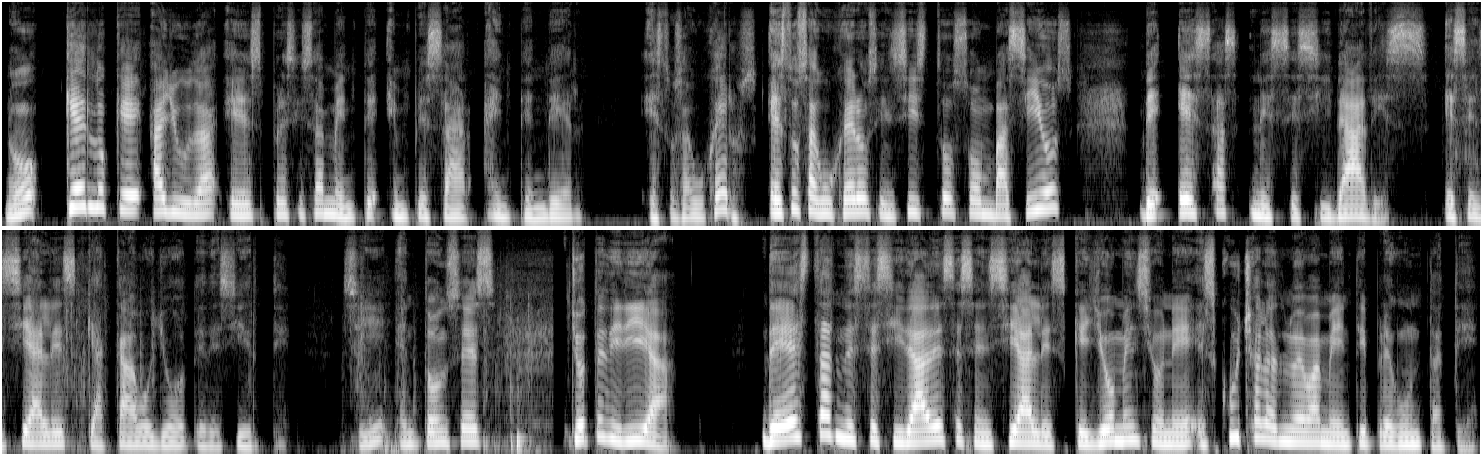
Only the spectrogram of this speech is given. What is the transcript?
¿no? ¿Qué es lo que ayuda? Es precisamente empezar a entender estos agujeros. Estos agujeros, insisto, son vacíos de esas necesidades esenciales que acabo yo de decirte. ¿sí? Entonces, yo te diría, de estas necesidades esenciales que yo mencioné, escúchalas nuevamente y pregúntate,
